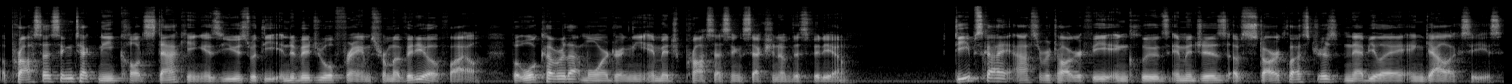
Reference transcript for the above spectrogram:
A processing technique called stacking is used with the individual frames from a video file, but we'll cover that more during the image processing section of this video. Deep sky astrophotography includes images of star clusters, nebulae, and galaxies.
